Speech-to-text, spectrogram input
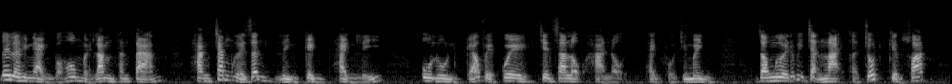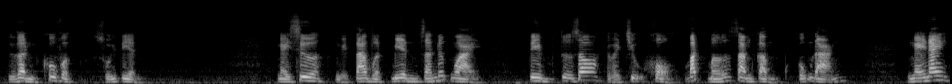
Đây là hình ảnh vào hôm 15 tháng 8, hàng trăm người dân lình kỉnh hành lý ùn ùn kéo về quê trên xa lộ Hà Nội, thành phố Hồ Chí Minh. Dòng người đã bị chặn lại ở chốt kiểm soát gần khu vực suối Tiền. Ngày xưa, người ta vượt biên ra nước ngoài, tìm tự do thì phải chịu khổ bắt bớ giam cầm cũng đáng. Ngày nay,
